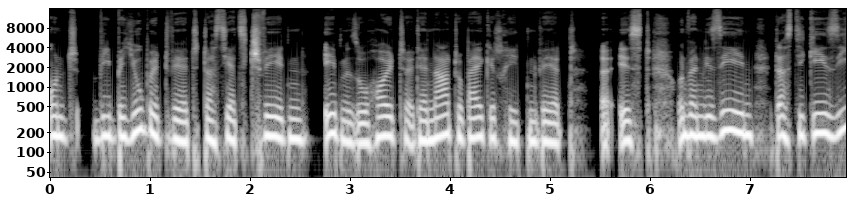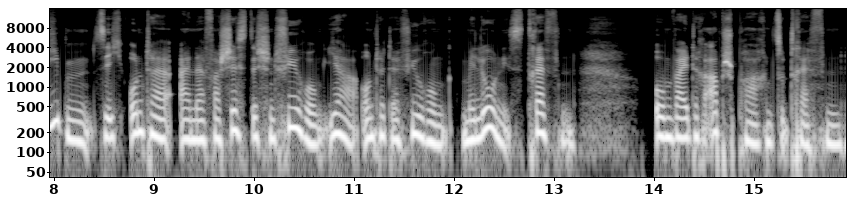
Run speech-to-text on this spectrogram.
und wie bejubelt wird, dass jetzt Schweden ebenso heute der NATO beigetreten wird, ist. Und wenn wir sehen, dass die G7 sich unter einer faschistischen Führung, ja, unter der Führung Melonis treffen, um weitere Absprachen zu treffen,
